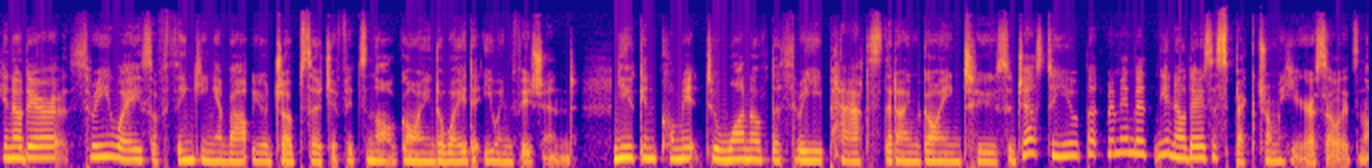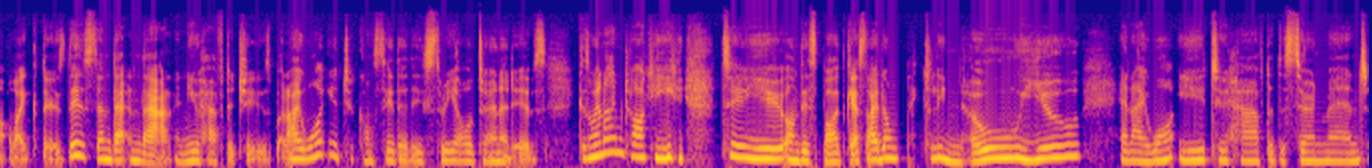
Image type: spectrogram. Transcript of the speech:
you know, there are three ways of thinking about your job search if it's not going the way that you envisioned. You can commit to one of the three paths that I'm going to suggest to you, but remember, you know, there's a spectrum here, so it's not like there's this and that and that, and you have to choose. But I want you to consider these three alternatives because when I'm talking to you on this podcast, I don't actually know you, and I want you to have the discernment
